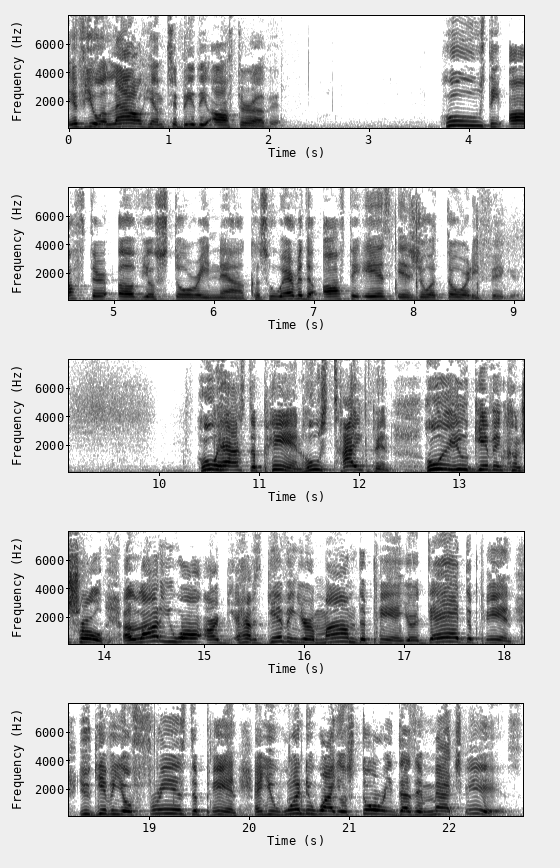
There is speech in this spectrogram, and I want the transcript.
if you allow Him to be the author of it. Who's the author of your story now? Because whoever the author is, is your authority figure. Who has the pen? Who's typing? Who are you giving control? A lot of you all are have given your mom the pen, your dad the pen, you giving your friends the pen, and you wonder why your story doesn't match his.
